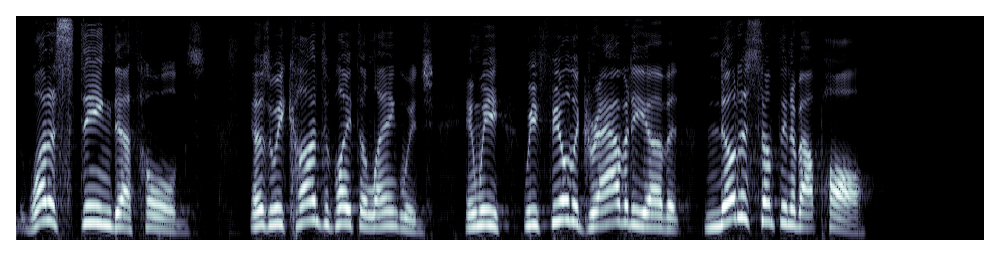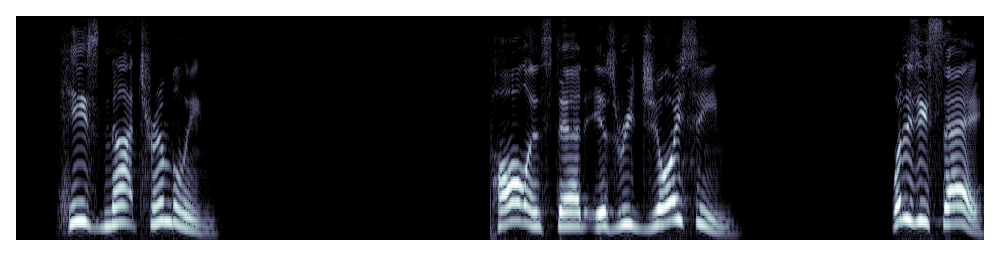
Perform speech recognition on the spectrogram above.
What a sting death holds. As we contemplate the language and we, we feel the gravity of it, notice something about Paul. He's not trembling. Paul instead is rejoicing. What does he say?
